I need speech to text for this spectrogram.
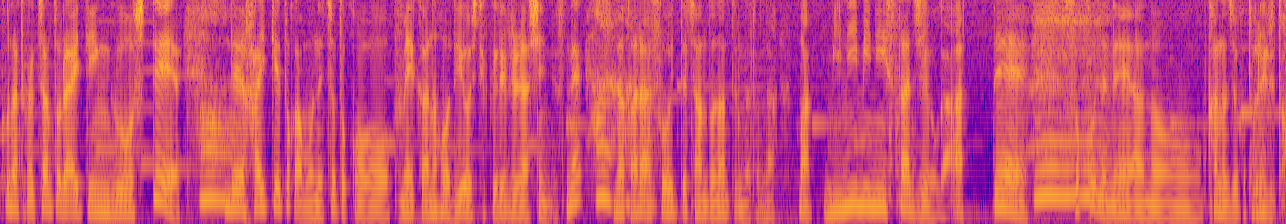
こうなんていうかちゃんとライティングをしてで背景とかもねちょっとこうメーカーの方で用意してくれるらしいんですね、はいはい。だからそういったちゃんとなんて言うんだろうな、まあ、ミニミニスタジオがあってそこでねあの彼女が撮れると。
